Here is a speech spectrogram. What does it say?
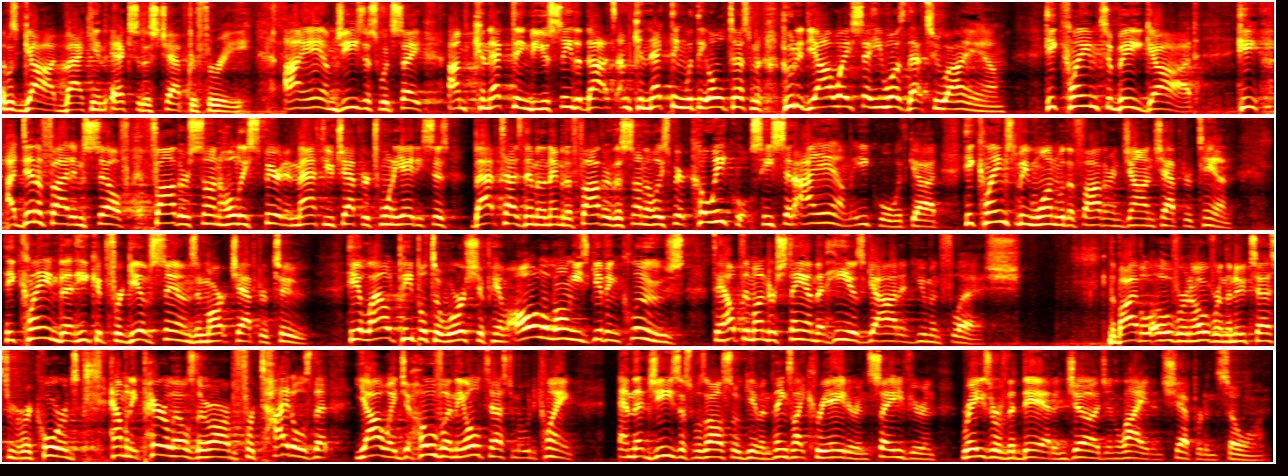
It was God back in Exodus chapter 3. I am, Jesus would say, I'm connecting. Do you see the dots? I'm connecting with the Old Testament. Who did Yahweh say he was? That's who I am. He claimed to be God. He identified himself, Father, Son, Holy Spirit. In Matthew chapter 28, he says, Baptize them in the name of the Father, the Son, and the Holy Spirit, co equals. He said, I am equal with God. He claims to be one with the Father in John chapter 10. He claimed that he could forgive sins in Mark chapter 2. He allowed people to worship him. All along, he's giving clues to help them understand that he is God in human flesh. The Bible, over and over in the New Testament, records how many parallels there are for titles that Yahweh, Jehovah in the Old Testament would claim, and that Jesus was also given. Things like Creator and Savior and Raiser of the Dead and Judge and Light and Shepherd and so on.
